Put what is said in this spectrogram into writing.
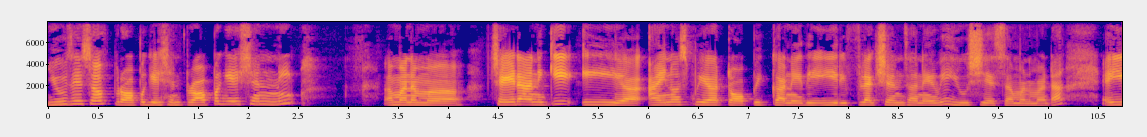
యూజెస్ ఆఫ్ ప్రాపగేషన్ ప్రాపగేషన్ని మనం uh, చేయడానికి ఈ uh, ఐనోస్పియర్ టాపిక్ అనేది ఈ రిఫ్లెక్షన్స్ అనేవి యూజ్ చేస్తామన్నమాట. ఈ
